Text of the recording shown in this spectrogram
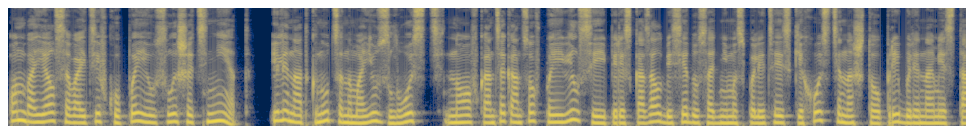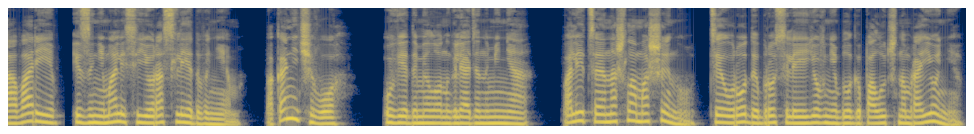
Он боялся войти в купе и услышать «нет», или наткнуться на мою злость, но в конце концов появился и пересказал беседу с одним из полицейских Остина, что прибыли на место аварии и занимались ее расследованием. «Пока ничего», — уведомил он, глядя на меня. «Полиция нашла машину. Те уроды бросили ее в неблагополучном районе.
